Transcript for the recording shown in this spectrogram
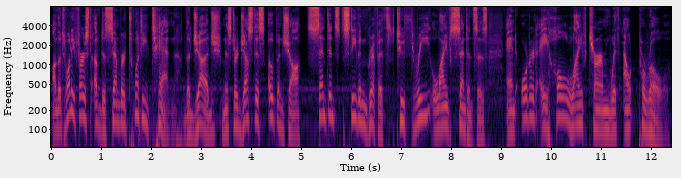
On the 21st of December 2010, the judge, Mr. Justice Openshaw, sentenced Stephen Griffiths to three life sentences and ordered a whole life term without parole.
